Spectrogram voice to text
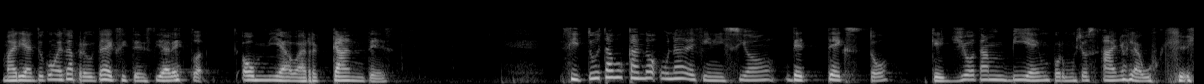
Marianne, tú con esas preguntas existenciales omniabarcantes. Si tú estás buscando una definición de texto, que yo también por muchos años la busqué,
